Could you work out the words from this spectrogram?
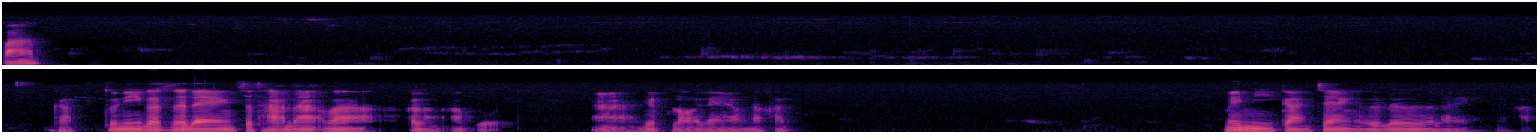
ปั๊บครับตัวนี้ก็แสดงสถานะว่ากำลังอัปโหลด อ่าเรียบร้อยแล้วนะครับ ไม่มีการแจ้งเออร์เลอร์อะไรนะครับ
